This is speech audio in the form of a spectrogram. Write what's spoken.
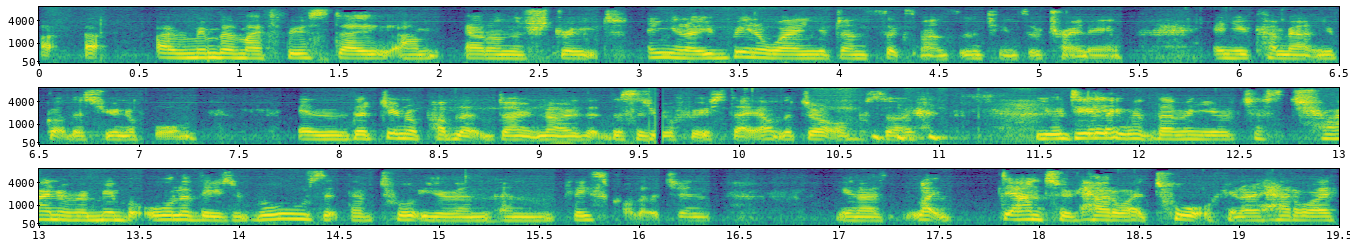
I, I remember my first day um, out on the street, and you know, you've been away and you've done six months intensive training, and you come out and you've got this uniform, and the general public don't know that this is your first day on the job. So you're dealing with them, and you're just trying to remember all of these rules that they've taught you in, in police college, and you know, like down to how do I talk? You know, how do I?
